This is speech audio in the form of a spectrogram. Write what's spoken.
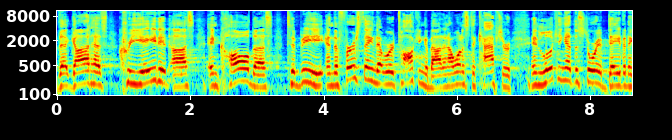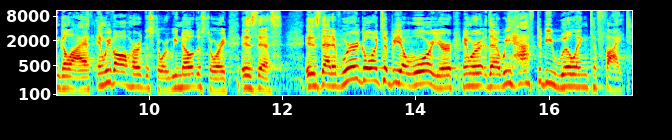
that God has created us and called us to be. And the first thing that we're talking about, and I want us to capture in looking at the story of David and Goliath, and we've all heard the story, we know the story, is this is that if we're going to be a warrior and we're, that we have to be willing to fight.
